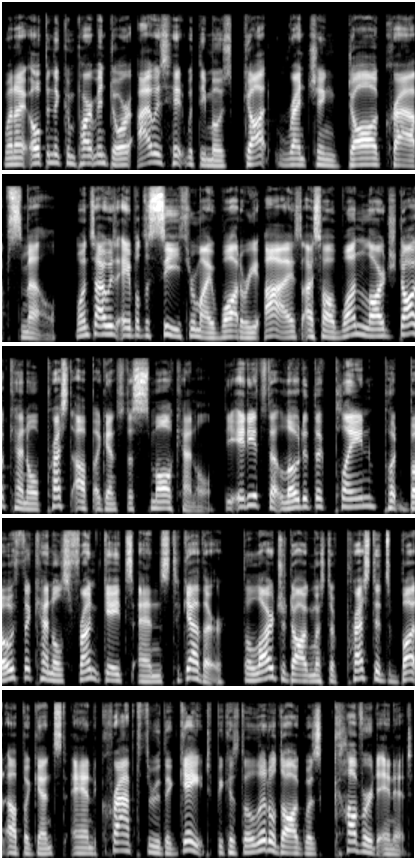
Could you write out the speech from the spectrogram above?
When I opened the compartment door, I was hit with the most gut wrenching dog crap smell. Once I was able to see through my watery eyes, I saw one large dog kennel pressed up against a small kennel. The idiots that loaded the plane put both the kennel's front gates ends together. The larger dog must have pressed its butt up against and crapped through the gate because the little dog was covered in it,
